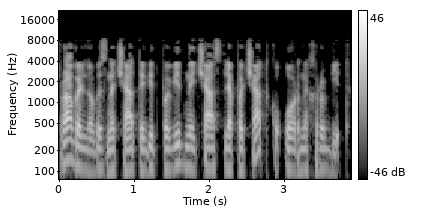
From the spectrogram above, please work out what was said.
правильно визначати відповідний час для початку орних робіт.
